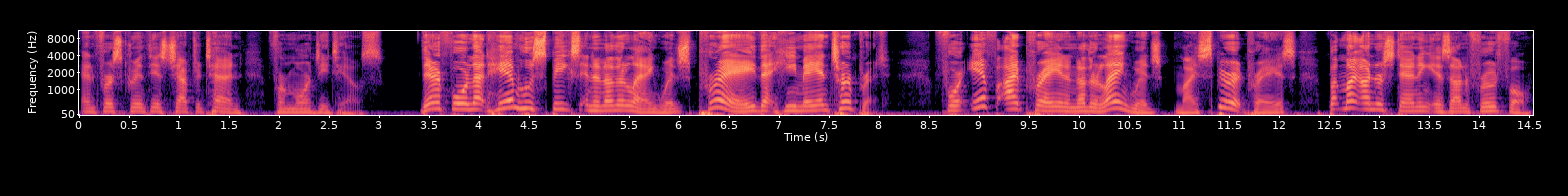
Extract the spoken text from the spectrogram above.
and 1 Corinthians chapter 10 for more details. Therefore, let him who speaks in another language pray that he may interpret. For if I pray in another language, my spirit prays, but my understanding is unfruitful.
